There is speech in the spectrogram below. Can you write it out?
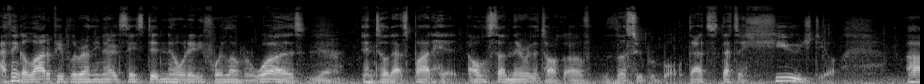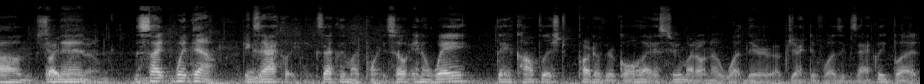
I think a lot of people around the United States didn't know what 84 lumber was yeah. until that spot hit. All of a sudden, they were the talk of the Super Bowl. That's that's a huge deal. Um, and then the site went down. Exactly, yeah. exactly my point. So in a way, they accomplished part of their goal. I assume. I don't know what their objective was exactly, but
